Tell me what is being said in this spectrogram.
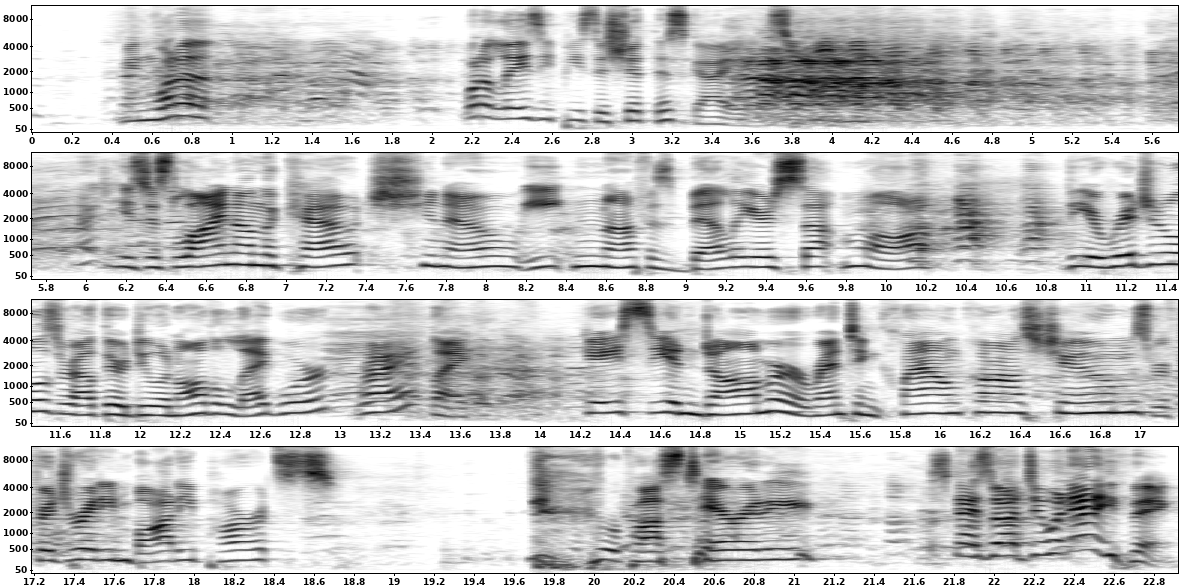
I mean, what a what a lazy piece of shit this guy is. right? He's just lying on the couch, you know, eating off his belly or something. All, the originals are out there doing all the legwork, right? Like Gacy and Dahmer are renting clown costumes, refrigerating body parts for posterity. This guy's not doing anything.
